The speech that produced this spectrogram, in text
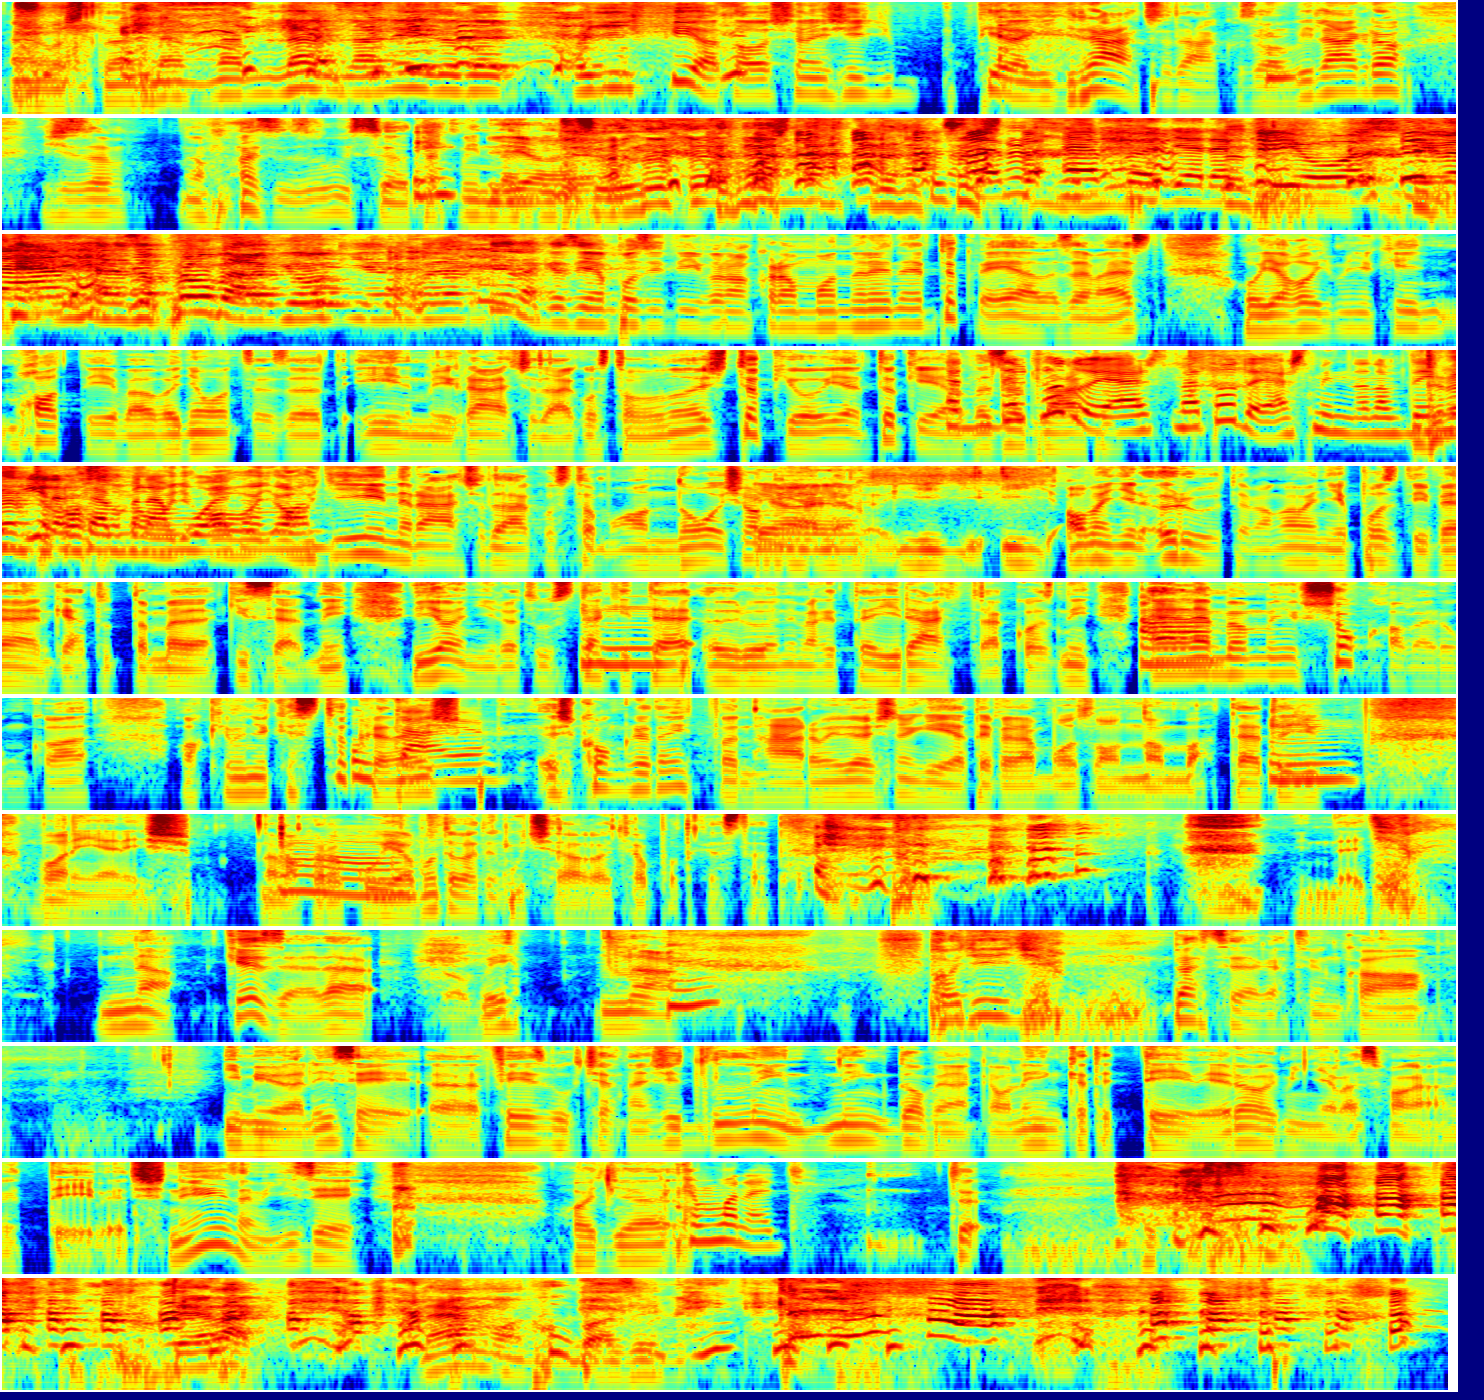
nem, most nem, nem, nem, nem, nem nézed, hogy, hogy így fiatalosan, és így tényleg így rácsodálkozol a világra, és ez, a, nem, ez az újszülöttek minden Ja. ja. új. Most ebből, ebből gyere ki jól szívem. Igen, ez a próbálok jól ki, de tényleg ez ilyen pozitívan akarom mondani, de én tökre élvezem ezt, hogy ahogy mondjuk én 6 évvel vagy 8 ezelőtt én mondjuk rácsodálkoztam volna, és tök jó, tök Hát, élvezem. de te oda jársz, mert oda jársz minden nap, de, De én nem csak azt életemben mondom, nem voltam ahogy, ahogy én rácsodálkoztam annó, és amilyen, Ja, ja. Így, így, amennyire örültem, meg amennyire pozitív energiát tudtam belőle kiszedni, így annyira tudsz neki Mm. te örülni, meg te így rácsodálkozni. Aha. Ellenben mondjuk sok haverunkkal, aki mondjuk ezt tökre nem, és, és konkrétan itt van három éves, és még életében nem volt Londonba. Tehát, hogy Mm. van ilyen is. Nem akarok újra mutogatni, úgyse hallgatja a podcastet. Mindegy. Na, képzeld el, Robi, Na, hogy így beszélgetünk a e-mail, izé, Facebook chaten, és így link, link dobja nekem a linket egy tévére, hogy mindjárt vesz magának egy tévét. És nézem, így izé, hogy Nekem van egy. te- tényleg? Nem mondom. Hú, bazzi.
